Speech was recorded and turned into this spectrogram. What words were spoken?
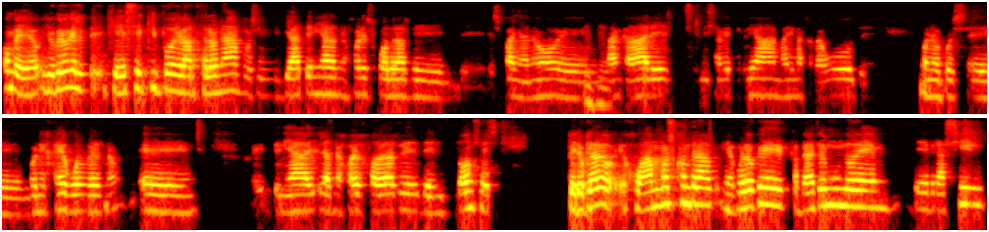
Hombre, yo, creo que, ese equipo de Barcelona pues ya tenía las mejores jugadoras de España, ¿no? Eh, uh -huh. Blanca Ares, Elizabeth Brián, Marina Ferragut, eh, bueno, pues eh, Bonnie Hewer, ¿no? Eh, tenía las mejores jugadoras de, de, entonces. Pero claro, jugábamos contra, me acuerdo que el Campeonato del Mundo de, de Brasil,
